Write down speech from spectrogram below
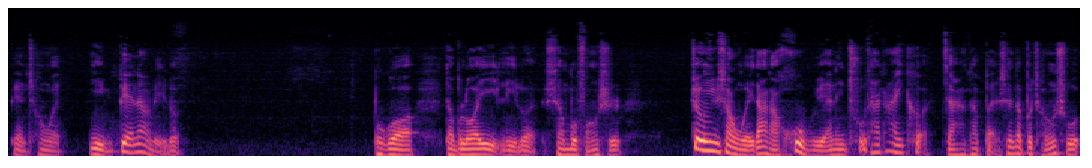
便称为隐变量理论。不过，德布罗意理论生不逢时，正遇上伟大的互补原理出台那一刻，加上它本身的不成熟，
